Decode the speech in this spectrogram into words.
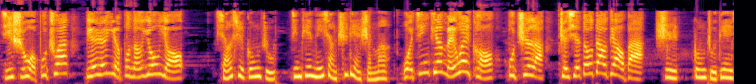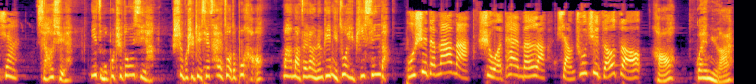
即使我不穿，别人也不能拥有。小雪公主，今天你想吃点什么？我今天没胃口，不吃了，这些都倒掉吧。是，公主殿下。小雪，你怎么不吃东西呀？是不是这些菜做的不好？妈妈再让人给你做一批新的。不是的，妈妈，是我太闷了，想出去走走。好，乖女儿，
